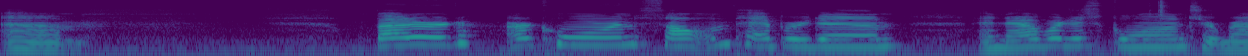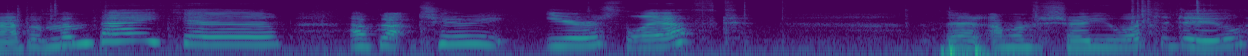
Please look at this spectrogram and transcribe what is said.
Um, buttered our corn, salt and peppered them. And now we're just going to wrap them in bacon. I've got two ears left that I'm going to show you what to do.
